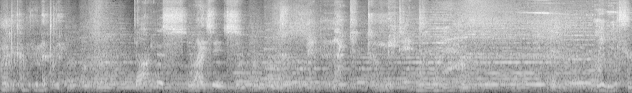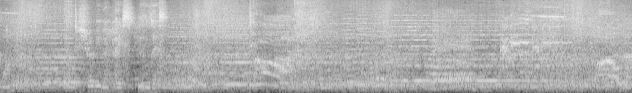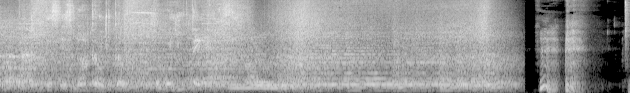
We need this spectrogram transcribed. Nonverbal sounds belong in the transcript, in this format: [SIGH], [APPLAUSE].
To become what you're meant to be. Darkness rises,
